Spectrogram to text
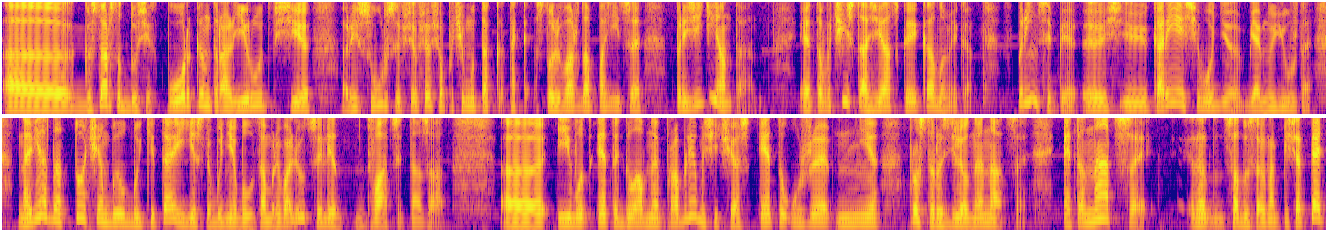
э, государство до сих пор контролирует все ресурсы, все-все-все. Почему так, так столь важна позиция президента? Это чисто азиатская экономика. В принципе, э, э, Корея сегодня, я имею в виду южная, наверное, то, чем был бы Китай, если бы не было там революции лет 20 назад. И вот эта главная проблема сейчас, это уже не просто разделенная нация. Это нация, это, с одной стороны, 55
